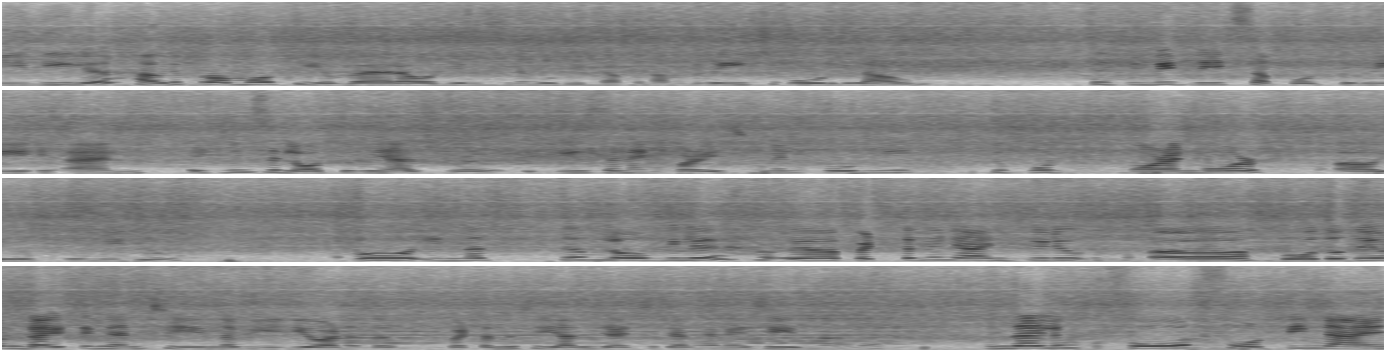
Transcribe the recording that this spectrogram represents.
രീതിയിൽ അവർ പ്രൊമോട്ട് ചെയ്യും വേറെ ഓഡിയൻസിനും കൂടിയിട്ട് അപ്പോൾ നമ്മുടെ റീച്ച് കൂടുതലാവും it will be great support to me and it means a lot to me as well. It gives an encouragement for me to put more and more uh, useful videos. അപ്പോൾ ഇന്നത്തെ വ്ലോഗിൽ പെട്ടെന്ന് ഞാൻ എനിക്കൊരു ഉണ്ടായിട്ട് ഞാൻ ചെയ്യുന്ന വീഡിയോ ആണിത്. പെട്ടെന്ന് ചെയ്യാമെന്ന് വിചാരിച്ചിട്ട് അങ്ങനെ ചെയ്യുന്നതാണ്. എന്തായാലും ഫോർ ഫോർട്ടി നയൻ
